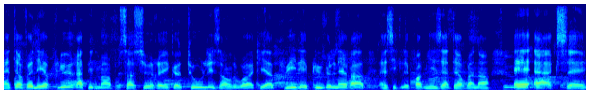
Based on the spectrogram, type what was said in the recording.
intervenir plus rapidement pour s'assurer que tous les endroits qui appuient les plus vulnérables ainsi que les premiers intervenants aient accès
